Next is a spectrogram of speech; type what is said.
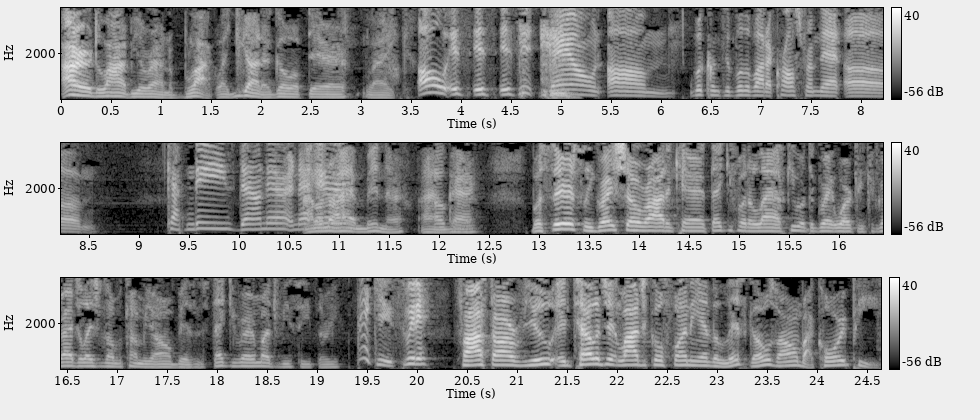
I heard the line be around the block. Like you gotta go up there, like, Oh, is is is it down um Wilkinson Boulevard across from that um Captain D's down there in that I don't know. I haven't been there. I haven't been Okay. there. But seriously, great show, Rod and Karen. Thank you for the laughs. Keep up the great work and congratulations on becoming your own business. Thank you very much, VC3. Thank you, sweetie. Five star review, intelligent, logical, funny, and the list goes on by Corey P.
